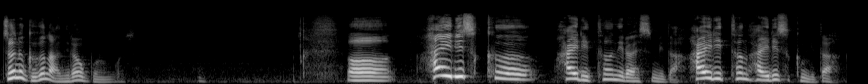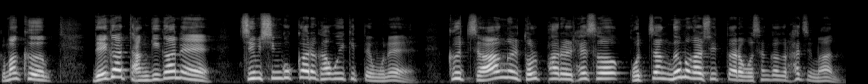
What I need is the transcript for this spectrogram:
저는 그건 아니라고 보는 거죠. 어, high risk, high return이라 했습니다. high return, high risk입니다. 그만큼 내가 단기간에 지금 신고가를 가고 있기 때문에 그 저항을 돌파를 해서 곧장 넘어갈 수 있다고 생각을 하지만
